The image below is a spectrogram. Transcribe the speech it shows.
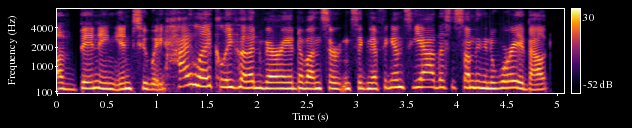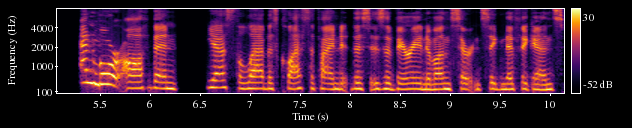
of binning into a high likelihood variant of uncertain significance. Yeah, this is something to worry about. And more often, yes, the lab is classifying this as a variant of uncertain significance,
